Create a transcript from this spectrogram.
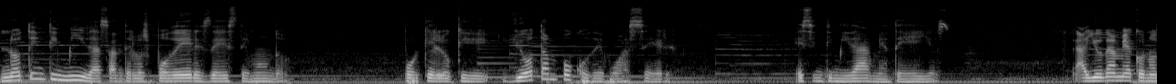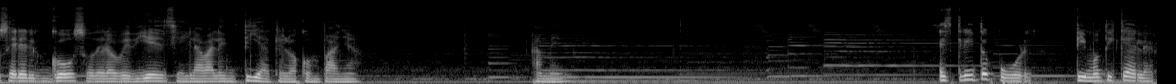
no te intimidas ante los poderes de este mundo, porque lo que yo tampoco debo hacer es intimidarme ante ellos. Ayúdame a conocer el gozo de la obediencia y la valentía que lo acompaña. Amén. Escrito por Timothy Keller,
